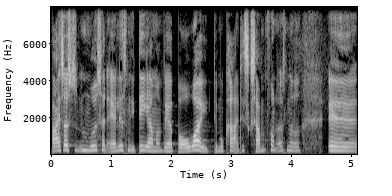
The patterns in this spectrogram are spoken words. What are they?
faktisk også modsat alle sådan idéer om at være borger i et demokratisk samfund og sådan noget. Øh,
